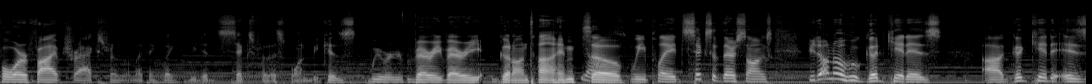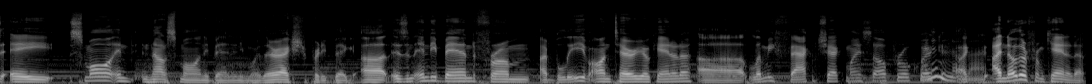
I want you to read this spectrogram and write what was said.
four or five tracks from them. I think like we did six for this one because we were very, very good on time. So we played six of their songs. If you don't know who Good Kid is, Uh, Good Kid is a small, in- not a small indie band anymore. They're actually pretty big. Uh, is an indie band from, I believe, Ontario, Canada. Uh, let me fact check myself real quick. didn't know I, that. I know they're from Canada.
